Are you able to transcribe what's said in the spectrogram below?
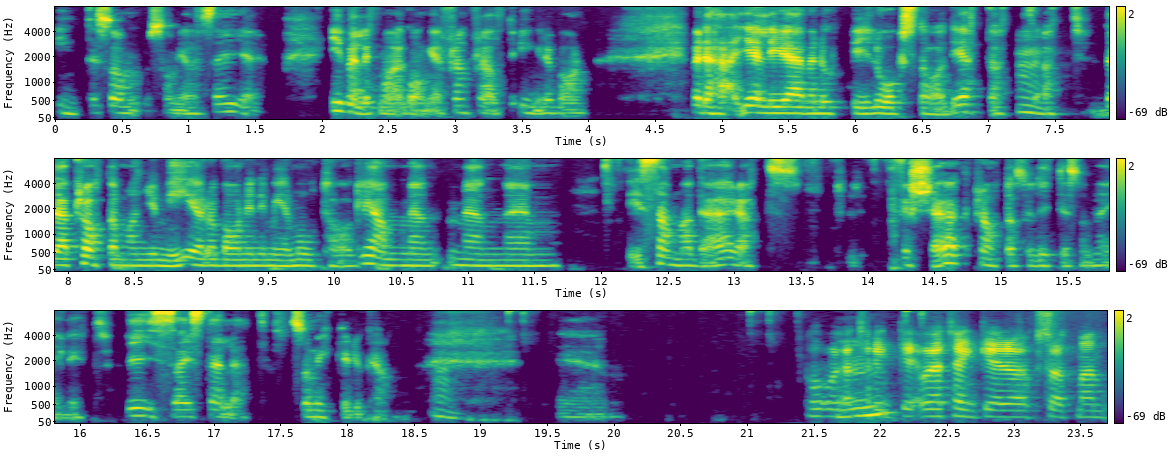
Inte som, som jag säger. I väldigt många gånger, framförallt yngre barn. Men det här gäller ju även upp i lågstadiet. Att, Mm. att där pratar man ju mer och barnen är mer mottagliga. Men, men ehm, det är samma där. att Försök prata så lite som möjligt. Visa istället så mycket du kan. Mm. Ehm, Och och jag, Mm. tänker, och jag tänker också att man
